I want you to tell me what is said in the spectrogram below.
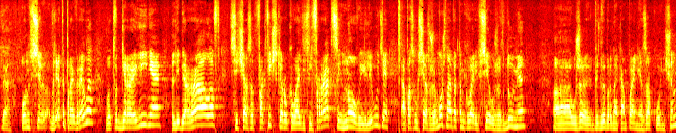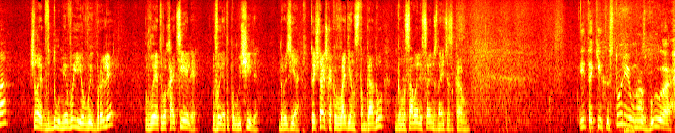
Да. Он все, это проверила вот героиня либералов, сейчас фактически руководитель фракции, новые люди. А поскольку сейчас уже можно об этом говорить, все уже в Думе, а, уже предвыборная кампания закончена, человек в Думе, вы ее выбрали, вы этого хотели, вы это получили, друзья. Точно так же, как вы в 2011 году голосовали сами знаете за кого. И таких историй у нас было,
